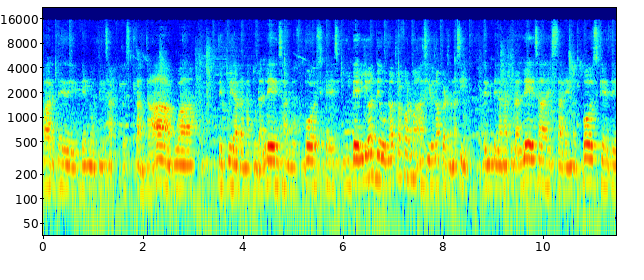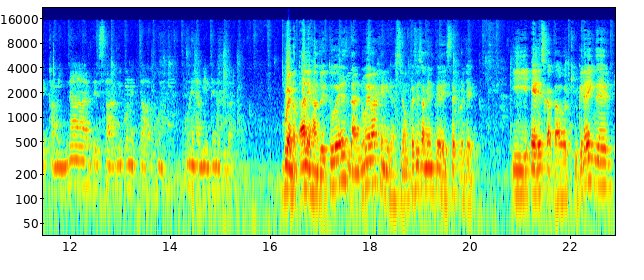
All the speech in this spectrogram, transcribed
parte de, no utilizar pues, tanta agua, de cuidar la naturaleza, los bosques, y Delio de una u otra forma ha sido una persona así, de, la naturaleza, de estar en los bosques, de caminar, de estar muy conectado con, con el ambiente natural. Bueno, Alejandro, y tú eres la nueva generación precisamente de este proyecto. Y eres catador Q-Grader,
